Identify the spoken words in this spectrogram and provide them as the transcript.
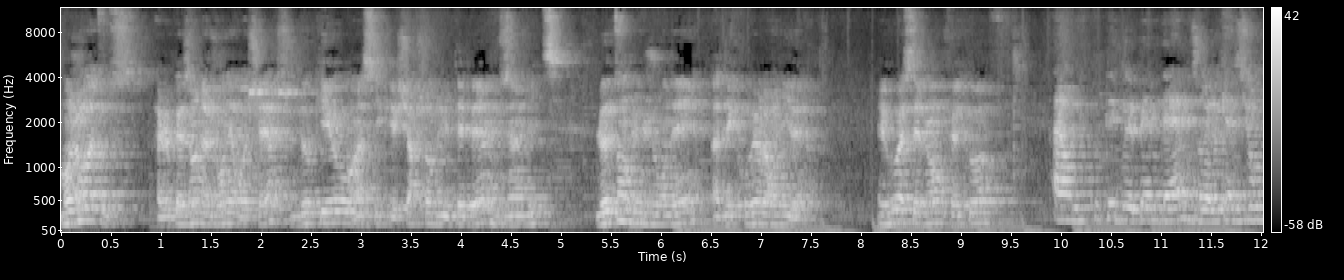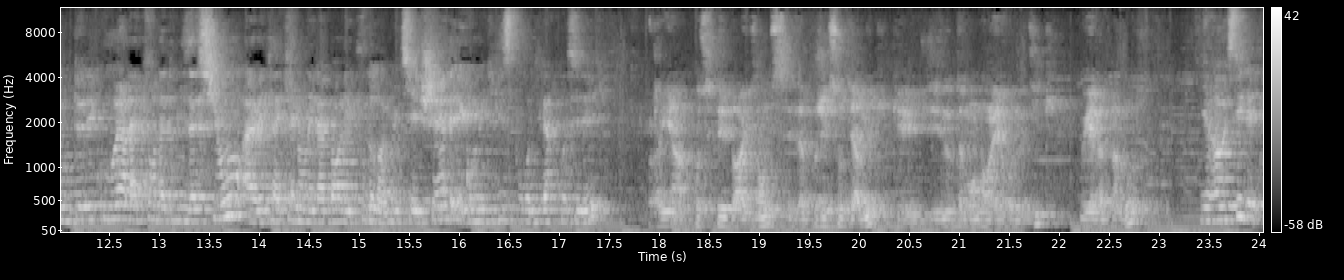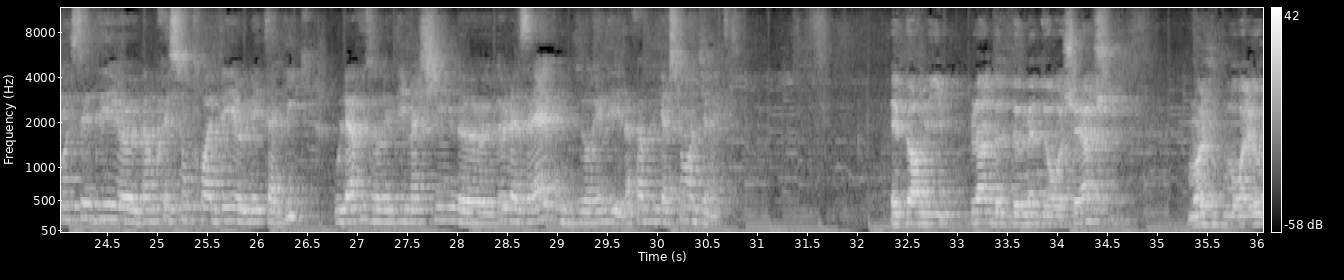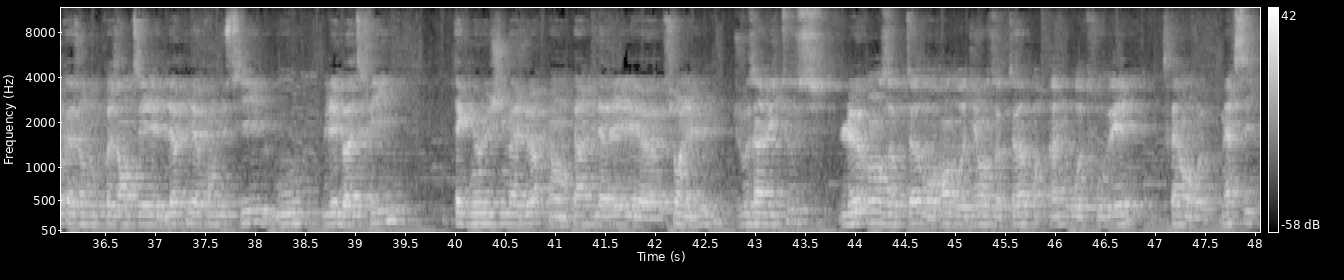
Bonjour à tous. À l'occasion de la journée recherche, Dokeo ainsi que les chercheurs de l'UTBM vous invitent, le temps d'une journée, à découvrir leur univers. Et vous, à Céline, vous faites quoi? Alors du côté de BMDM, vous aurez l'occasion de découvrir la tour d'atomisation avec laquelle on élabore les poudres multi-échelles et qu'on utilise pour divers procédés. Il y a un procédé par exemple, c'est la projection thermique qui est utilisée notamment dans l'aéronautique, mais il y en a plein d'autres. Il y aura aussi des procédés euh, d'impression 3D euh, métallique où là vous aurez des machines euh, de laser où vous aurez la fabrication en direct. Et parmi plein d'autres domaines de recherche, moi je vous aurai l'occasion de vous présenter la pile à combustible ou les batteries, technologies majeures qui ont permis d'aller sur les lunes. Je vous invite tous le 11 octobre, vendredi 11 octobre, à nous retrouver très nombreux. Merci.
